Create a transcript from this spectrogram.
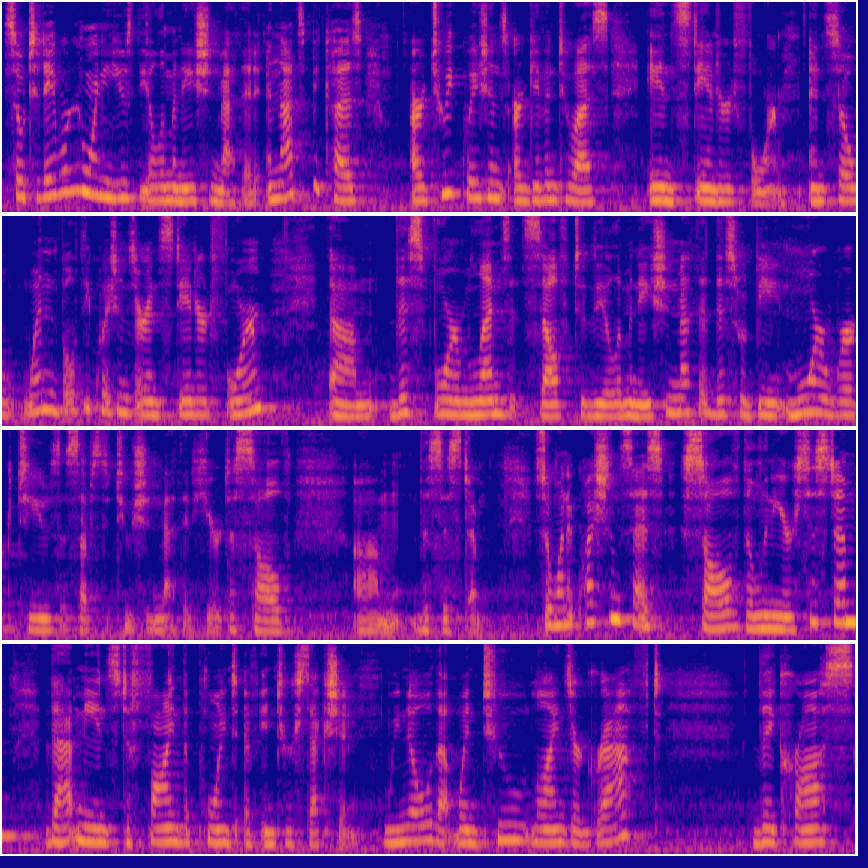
So today we're going to use the elimination method and that's because our two equations are given to us in standard form. And so when both equations are in standard form, um, this form lends itself to the elimination method. This would be more work to use the substitution method here to solve um, the system. So when a question says solve the linear system, that means to find the point of intersection. We know that when two lines are graphed, they cross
